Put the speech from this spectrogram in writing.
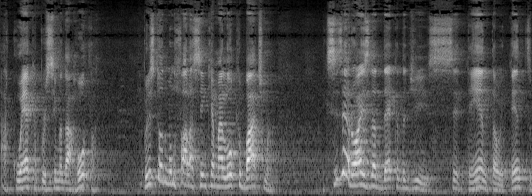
a cueca por cima da roupa. Por isso todo mundo fala assim que é mais louco que o Batman. Esses heróis da década de 70, 80,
